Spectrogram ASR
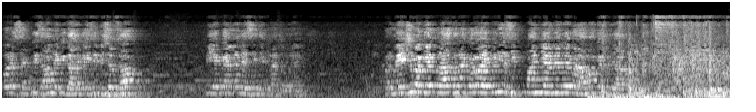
ਔਰ ਸੈਕਟਰੀ ਸਾਹਿਬ ਨੇ ਇੱਕ ਗੱਲ ਕਹੀ ਸੀ ਬਿਸ਼ਪ ਸਾਹਿਬ, ਵੀ ਇੱਕ ਐਮਐਲਏ ਅਸੀਂ ਦੇਖਣਾ ਚਾਹੁੰਦੇ ਹਾਂ। ਪਰਮੇਸ਼ਵਰ ਅੱਗੇ ਪ੍ਰਾਰਥਨਾ ਕਰੋ, ਇੱਕ ਨਹੀਂ, ਅਸੀਂ ਪੰਜ ਐਮਐਲਏ ਬਣਾਵਾਂਗੇ ਪੰਜਾਬ ਦੇ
